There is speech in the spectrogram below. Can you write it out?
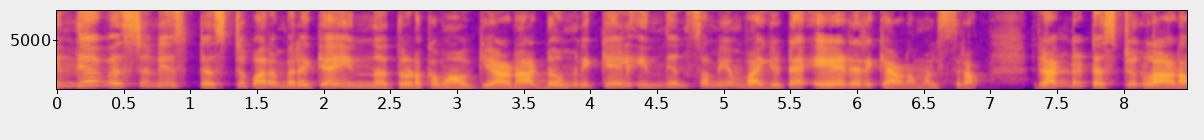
ഇന്ത്യ വെസ്റ്റ് ഇൻഡീസ് ടെസ്റ്റ് പരമ്പരയ്ക്ക് ഇന്ന് തുടക്കമാവുകയാണ്. ഡൊമിനിക്കയിൽ ഇന്ത്യൻ സമയം വൈകിട്ട് ഏഴരയ്ക്കാണ് മത്സരം. രണ്ട് ടെസ്റ്റുകളാണ്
